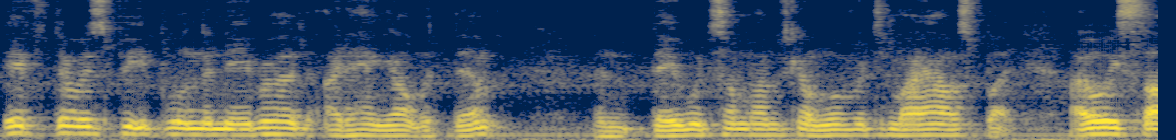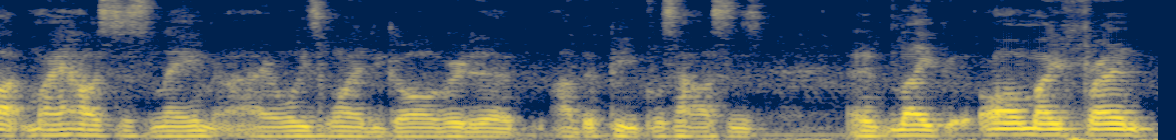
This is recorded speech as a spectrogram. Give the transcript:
if there was people in the neighborhood, I'd hang out with them, and they would sometimes come over to my house. But I always thought my house is lame, and I always wanted to go over to other people's houses. And like all my friend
